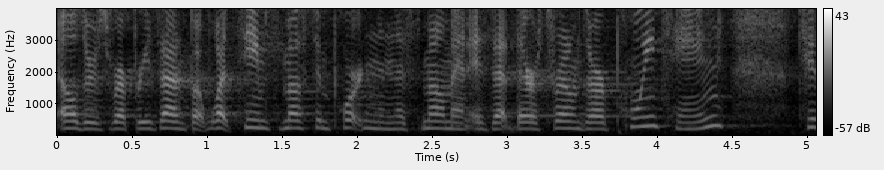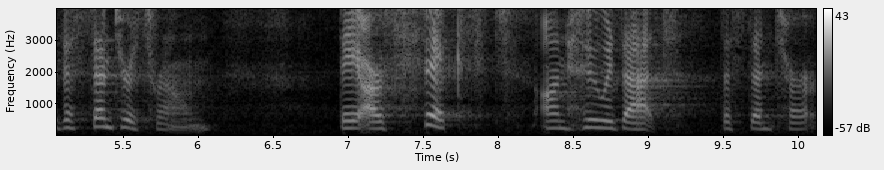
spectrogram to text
elders represent, but what seems most important in this moment is that their thrones are pointing to the center throne. They are fixed on who is at the center.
